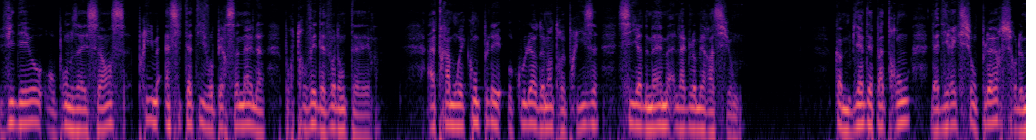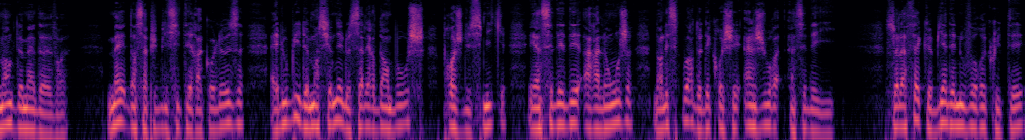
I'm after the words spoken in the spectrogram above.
vidéos aux pompes à essence, primes incitatives au personnel pour trouver des volontaires. Un tramway complet aux couleurs de l'entreprise sillonne même l'agglomération. Comme bien des patrons, la direction pleure sur le manque de main-d'œuvre. Mais, dans sa publicité racoleuse, elle oublie de mentionner le salaire d'embauche, proche du SMIC, et un CDD à rallonge, dans l'espoir de décrocher un jour un CDI. Cela fait que bien des nouveaux recrutés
